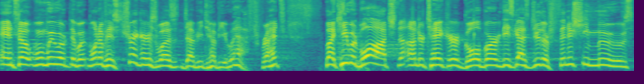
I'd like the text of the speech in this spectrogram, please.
And so when we were, one of his triggers was WWF, right? Like he would watch The Undertaker, Goldberg, these guys do their finishing moves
